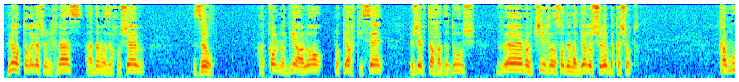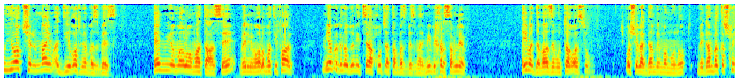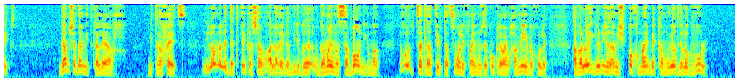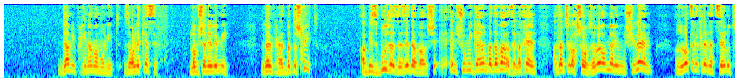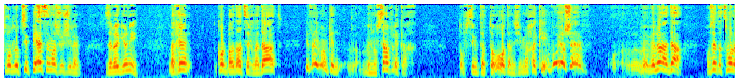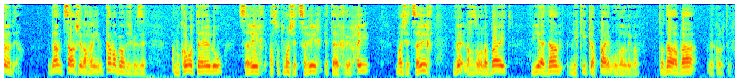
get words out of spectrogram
מאותו רגע שהוא נכנס, האדם הזה חושב, זהו, הכל מגיע לו, לוקח כיסא, יושב תחת הדוש, וממשיך לעשות, לנגן לו שירי בקשות. כמויות של מים אדירות מבזבז. אין מי יאמר לו מה תעשה, ואין מי יאמר לו מה תפעל. מי יבוא ויגיד לו, אדוני, צא החוצה, אתה מבזבז מים? מי בכלל שם לב? האם הדבר הזה מותר או אסור? יש פה שאלה גם בממונות וגם בל תשחית. גם כשאדם מתקלח, מתרחץ, אני לא אומר לדקדק עכשיו על הרגע, בדיוק הוא גמר עם הסבון, נגמר. יכול להיות קצת להרטיב את עצמו, לפעמים הוא זקוק למים חמים וכו', אבל לא הגיוני שאדם ישפוך מים בכמויות ללא גבול. גם מבחינה ממונית, זה עולה כסף, לא משנה למי, וגם מבחינת בל תשחית. הבזבוז הזה זה דבר שאין שום היגיון בדבר הזה, לכן אדם צריך לחשוב, זה לא אומר אם הוא שילם, אז הוא לא צריך רק לנצל, הוא צריך להוציא פי עשר מה שהוא שילם. זה לא הגיוני. לכן, כל בר דעת צריך לדעת, לפעמים גם כן, בנוסף לכך, תופסים את התורות, אנשים מחכים, והוא יושב, ולא ידע, עושה את עצמו לא יודע. גם צער של אחרים, כמה בעיות יש בזה. המקומות האלו צריך לעשות מה שצריך, את ההכרחי, מה שצריך, ולחזור לבית, ויהיה אדם נקי כפיים ובר לבב. תודה רבה וכל טוב.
